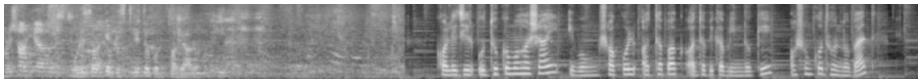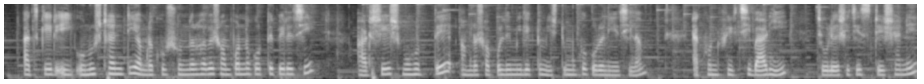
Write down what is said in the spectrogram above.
পরিসরকে বিস্তৃত- পরিসরকে বিস্তৃত করতে হবে আরও। কলেজের অধ্যক্ষ মহাশয় এবং সকল অধ্যাপক অধ্যাপিকা বৃন্দকে অসংখ্য ধন্যবাদ। আজকের এই অনুষ্ঠানটি আমরা খুব সুন্দরভাবে সম্পন্ন করতে পেরেছি। আর শেষ মুহূর্তে আমরা সকলে মিলে একটু মিষ্টুমুখও করে নিয়েছিলাম। এখন ফিরছি বাড়ি চলে এসেছি স্টেশনে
